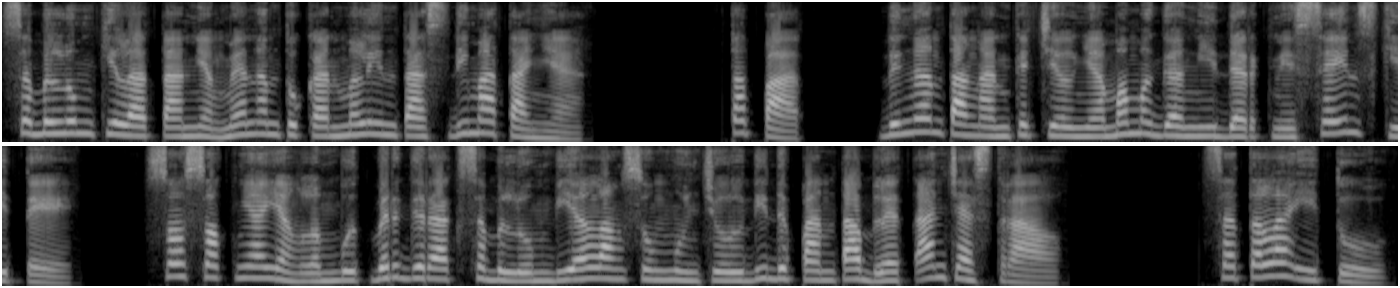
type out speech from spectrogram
sebelum kilatan yang menentukan melintas di matanya. Tepat, dengan tangan kecilnya memegangi Darkness Saints Kite, sosoknya yang lembut bergerak sebelum dia langsung muncul di depan tablet ancestral. Setelah itu,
